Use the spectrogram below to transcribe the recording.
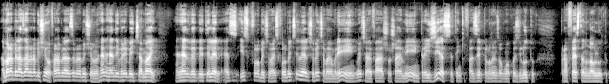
Amar Belazar Rabi Shimon, fala Belazar Rabi Shimon, Hen Hen Ivrei Beit Shammai, Hen Hen Beit Hillel. Isso que falou Beit Shammai, isso que falou Beit Hillel, Beit Shammai Omrim, Beit Shammai fala Shoshayamim, três dias você tem que fazer pelo menos alguma coisa de luto para a festa anular o luto.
